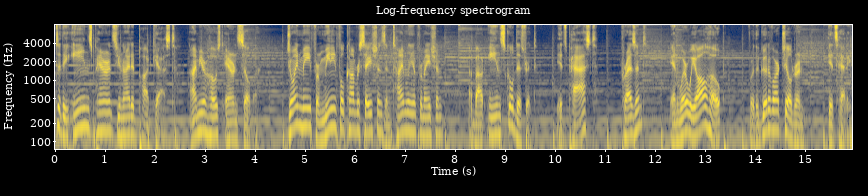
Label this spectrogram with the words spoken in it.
to the Eanes Parents United podcast. I'm your host, Aaron Silva. Join me for meaningful conversations and timely information about Eanes School District, its past, present, and where we all hope, for the good of our children, it's heading.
